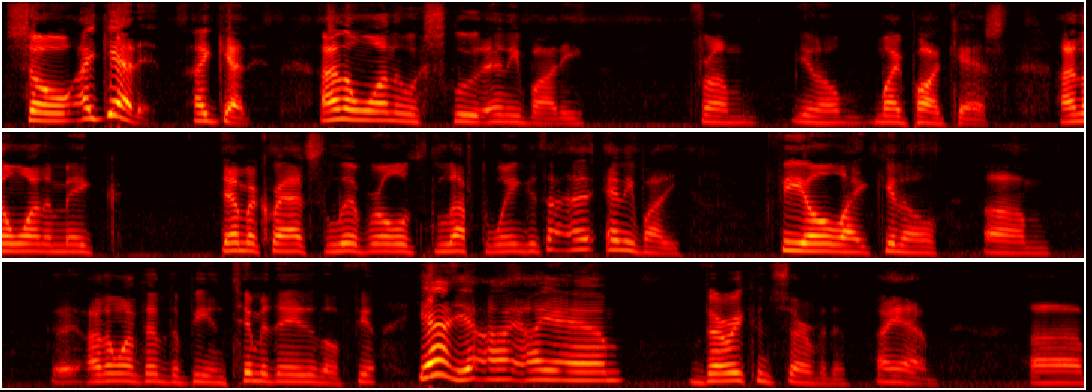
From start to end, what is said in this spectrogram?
So I get it. I get it. I don't want to exclude anybody from you know my podcast. I don't want to make Democrats, liberals, left wingers, uh, anybody feel like you know. Um, I don't want them to be intimidated or feel. Yeah, yeah, I, I am very conservative. I am, uh,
